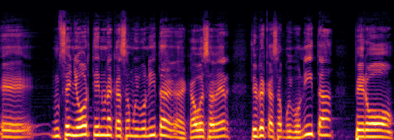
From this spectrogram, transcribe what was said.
Eh, un señor tiene una casa muy bonita, acabo de saber, tiene una casa muy bonita, pero,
